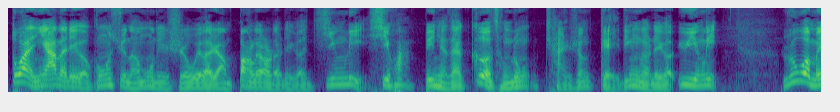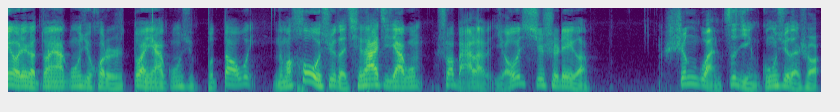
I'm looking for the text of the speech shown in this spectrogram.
锻压的这个工序呢，目的是为了让棒料的这个晶粒细化，并且在各层中产生给定的这个预应力。如果没有这个断压工序，或者是断压工序不到位，那么后续的其他机加工，说白了，尤其是这个生管自紧工序的时候，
